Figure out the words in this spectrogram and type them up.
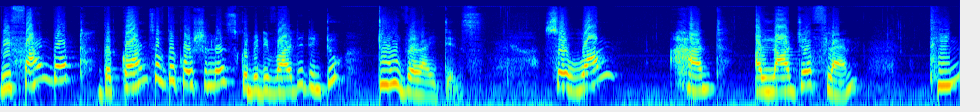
we find that the coins of the Koshalas could be divided into two varieties. So one had a larger flan, thin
